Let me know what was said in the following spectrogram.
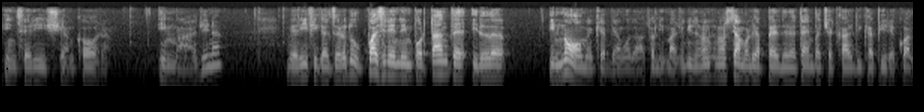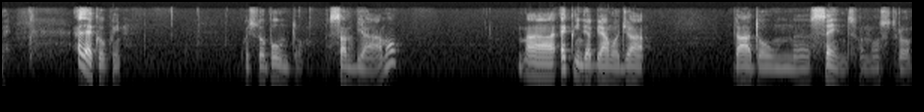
inserisci ancora immagine, verifica 02, qua si rende importante il, il nome che abbiamo dato all'immagine, quindi non, non stiamo lì a perdere tempo a cercare di capire qual è. Ed ecco qui, a questo punto salviamo, ma, e quindi abbiamo già dato un senso al nostro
